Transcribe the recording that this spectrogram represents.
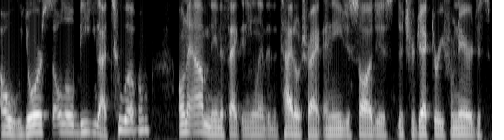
oh, your solo beat, you got two of them on the album. Then the fact that he landed the title track, and then you just saw just the trajectory from there, just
